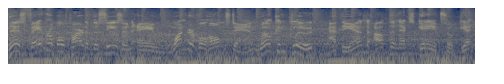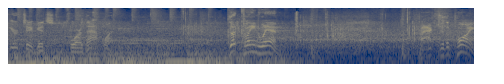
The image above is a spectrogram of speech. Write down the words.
This favorable part of the season, a wonderful homestand, will conclude at the end of the next game. So get your tickets for that one. Good clean win. Back to the point.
